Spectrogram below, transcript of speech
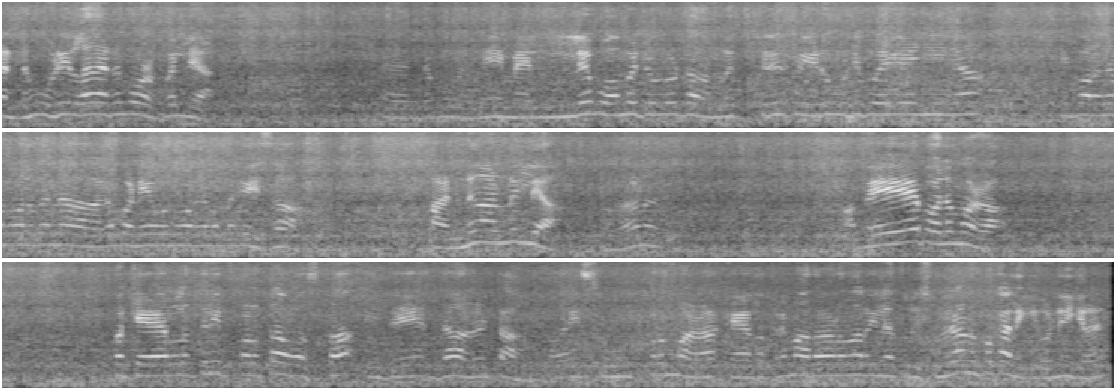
രണ്ടും കൂടി ഉള്ള കാരണം കുഴപ്പമില്ല. എന്റെ മുന്നേ മെല്ലെ പോകാൻ പറ്റുള്ളൂ കേട്ടോ നമ്മൾ ഇത്തിരി സ്പീഡ് കൂട്ടി പോയി കഴിഞ്ഞ് കഴിഞ്ഞാൽ പറഞ്ഞ പോലെ തന്നെ ആകെ പണിയാവുമെന്ന് പറഞ്ഞ പോലത്തെ കേസാ കണ്ണ് കാണുന്നില്ല. അതാണ്. അതേപോലെ മഴ. ഇപ്പൊ കേരളത്തിൽ ഇപ്പോഴത്തെ അവസ്ഥ ഇതേ ഇതാണ് കേട്ടോ അതായത് സൂപ്പർ മഴ. കേരളത്തിൽ മാത്രമാണെന്ന് അറിയില്ല. തൃശ്ശൂരാണ് ഇപ്പൊ കലക്കിക്കൊണ്ടിരിക്കുന്നത്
